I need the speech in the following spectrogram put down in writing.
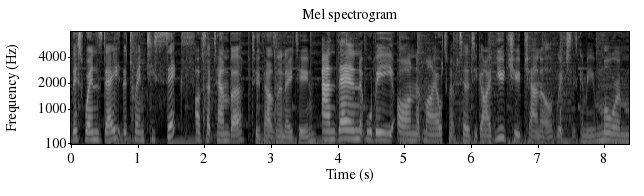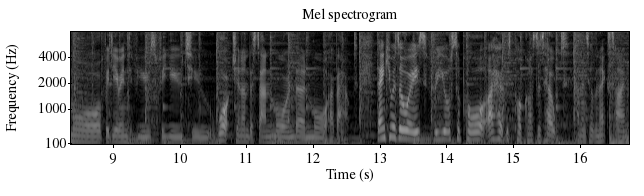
this Wednesday, the 26th of September 2018. And then we'll be on my Ultimate Fertility Guide YouTube channel, which there's going to be more and more video interviews for you to watch and understand more and learn more about. Thank you as always for your support. I hope this podcast has helped and until the next time.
